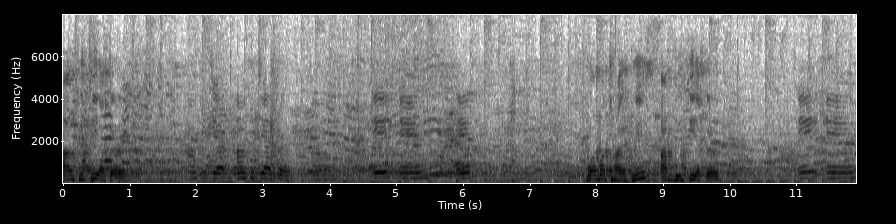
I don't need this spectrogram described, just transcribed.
Amphitheater. amphitheater amphitheater um, A N F One more time, please. Amphitheater. A N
